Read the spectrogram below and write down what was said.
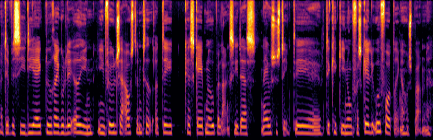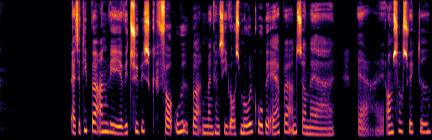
Og det vil sige, at de er ikke blevet reguleret i en, i en følelse af afstemthed, og det kan skabe noget ubalance i deres nervesystem. Det, øh, det kan give nogle forskellige udfordringer hos børnene. Altså de børn, vi, vi typisk får ud, børn, man kan sige, vores målgruppe er børn, som er, er omsorgsvigtede,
